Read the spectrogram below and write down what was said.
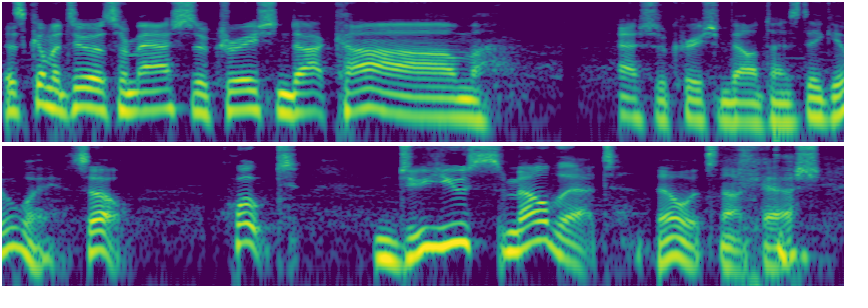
it's coming to us from ashesofcreation.com. Ashes of Creation Valentine's Day giveaway. So, quote, do you smell that? No, it's not cash.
